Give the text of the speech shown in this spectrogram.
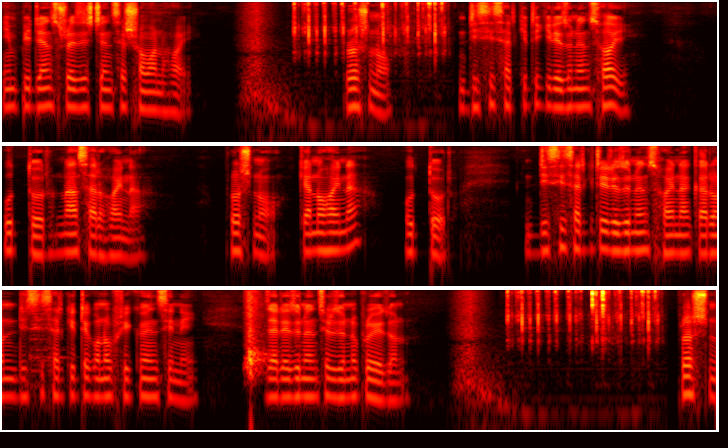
ইম্পিডেন্স রেজিস্ট্যান্সের সমান হয়। প্রশ্ন, ডিসি সার্কিটে কি রেজোনেন্স হয়? উত্তর, না স্যার, হয় না। প্রশ্ন, কেন হয় না? উত্তর, ডিসি সার্কিটে রেজোনেন্স হয় না কারণ ডিসি সার্কিটে কোনো ফ্রিকোয়েন্সি নেই যা রেজোনেন্সের জন্য প্রয়োজন। প্রশ্ন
